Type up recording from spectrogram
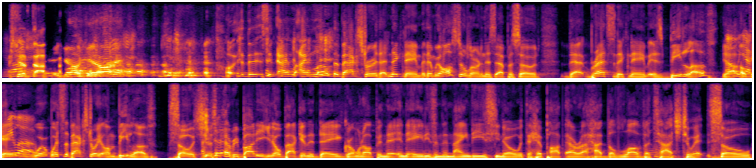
Get I should have thought. There you go. Get on it. Oh, the, see, I, I love the backstory of that nickname, but then we also learn in this episode that Brett's nickname is B Love. Yeah. Oh, yeah, okay. B-Love. what's the backstory on B Love? So it's just everybody, you know, back in the day, growing up in the in the eighties and the nineties, you know, with the hip hop era, had the love oh. attached to it. So,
